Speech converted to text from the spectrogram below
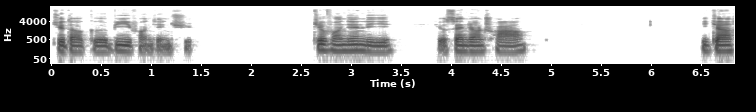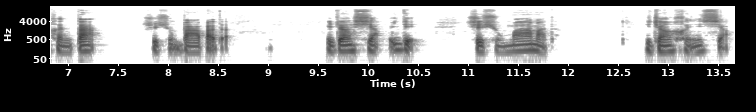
就到隔壁房间去。这房间里有三张床。一张很大，是熊爸爸的；一张小一点，是熊妈妈的；一张很小，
